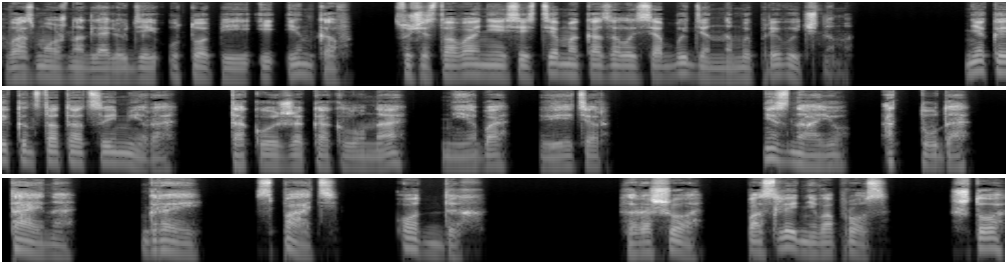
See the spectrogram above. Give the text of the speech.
Возможно, для людей утопии и инков существование системы казалось обыденным и привычным. Некой констатацией мира, такой же, как луна, небо, ветер. Не знаю, оттуда, тайна, Грей, спать, отдых. Хорошо, последний вопрос. Что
